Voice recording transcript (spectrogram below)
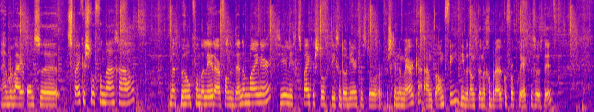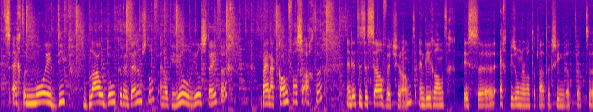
hebben wij onze spijkerstof vandaan gehaald. Met behulp van de leraar van de Denim Miner. Hier ligt spijkerstof die gedoneerd is door verschillende merken aan het Amfi. Die we dan kunnen gebruiken voor projecten zoals dit. Het is echt een mooi, diep, blauw, donkere denimstof. En ook heel, heel stevig. Bijna canvasachtig. En dit is de salvage rand. En die rand is eh, echt bijzonder, want dat laat ook zien dat het eh,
